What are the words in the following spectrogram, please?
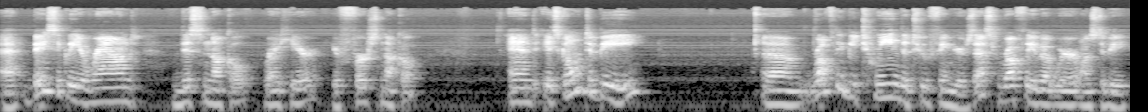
at basically around this knuckle right here, your first knuckle. And it's going to be um, roughly between the two fingers. That's roughly about where it wants to be.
